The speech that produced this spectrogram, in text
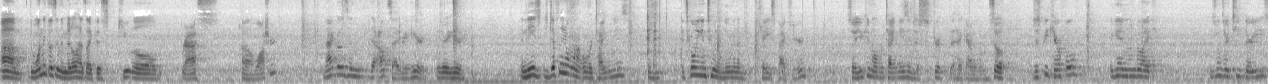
um, the one that goes in the middle has like this cute little brass uh, washer. That goes in the outside right here. It goes right here. And these, you definitely don't want to over tighten these because it's going into an aluminum case back here. So you can over tighten these and just strip the heck out of them. So just be careful. Again, remember like these ones are T30s.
